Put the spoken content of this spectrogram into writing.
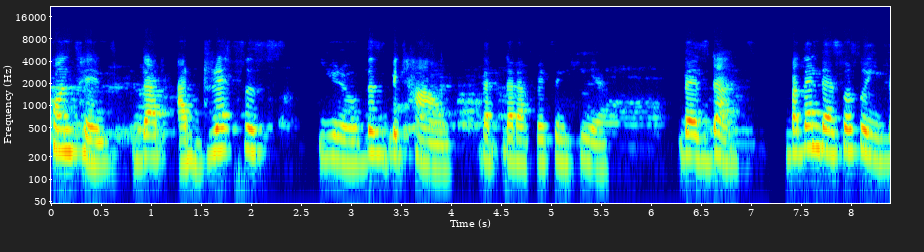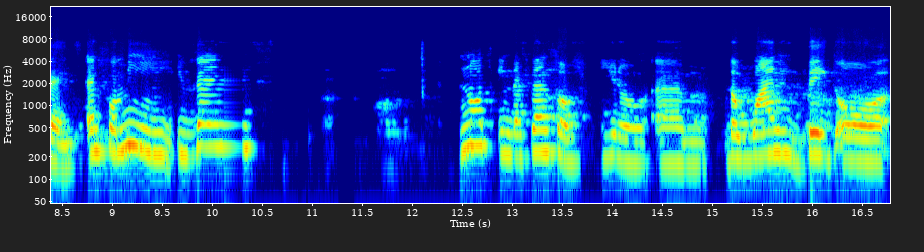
content that addresses, you know, this big how that, that I've written here. There's that. But then there's also events. And for me, events, not in the sense of, you know, um, the one big or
